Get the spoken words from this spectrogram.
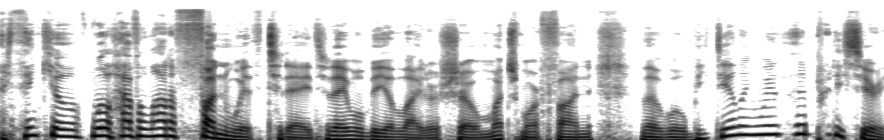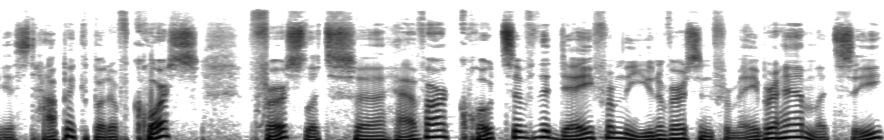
I think you'll we'll have a lot of fun with today. Today will be a lighter show, much more fun, though we'll be dealing with a pretty serious topic. But of course, first let's uh, have our quotes of the day from the universe and from Abraham. Let's see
